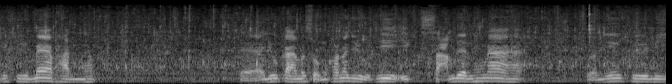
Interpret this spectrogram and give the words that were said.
นี่คือแม่พันธุ์ครับ แต่อายุการผสมเขาน่าจะอยู่ที่อีกสามเดือนข้างหน้าฮะ ส่วนนี้ก็คือมี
